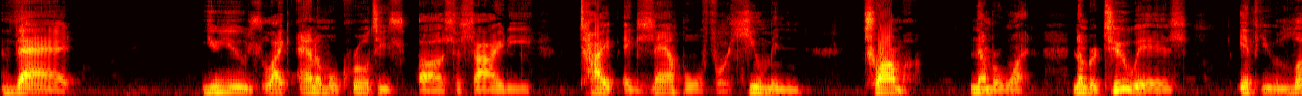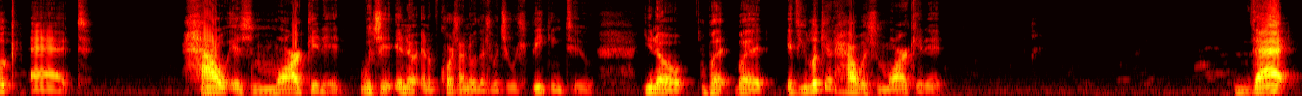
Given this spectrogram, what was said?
that you use like animal cruelty uh, society type example for human trauma. Number one. Number two is if you look at how is marketed, which you know, and of course I know that's what you were speaking to, you know, but but if you look at how it's marketed, that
